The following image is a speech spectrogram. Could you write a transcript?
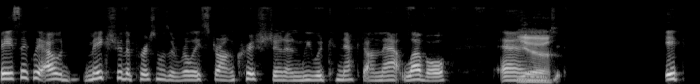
basically I would make sure the person was a really strong Christian and we would connect on that level and yeah. it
